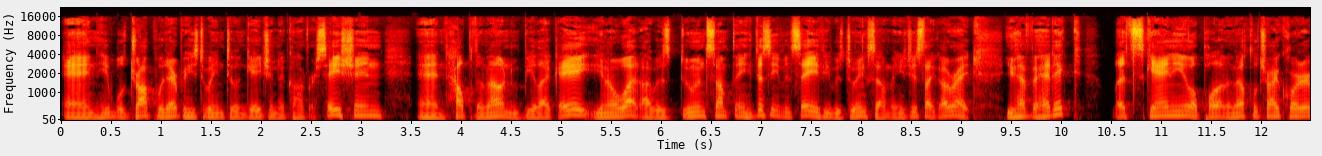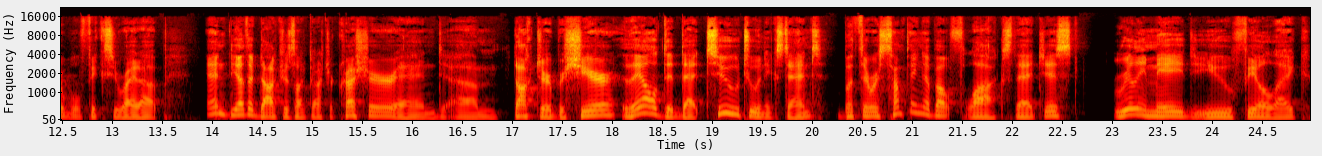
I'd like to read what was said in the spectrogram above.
and he will drop whatever he's doing to engage in a conversation and help them out and be like, hey, you know what? I was doing something. He doesn't even say if he was doing something. He's just like, all right, you have a headache? Let's scan you. I'll pull out my medical tricorder. We'll fix you right up. And the other doctors, like Dr. Crusher and um, Dr. Bashir, they all did that too, to an extent. But there was something about Phlox that just really made you feel like,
